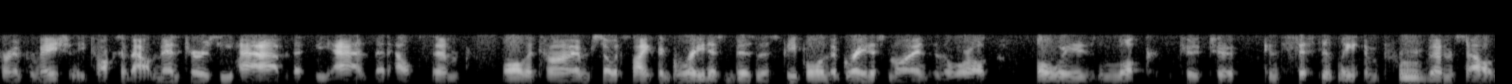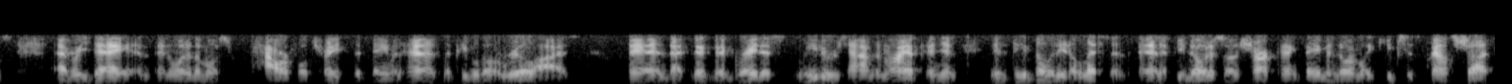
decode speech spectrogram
for information. He talks about mentors he have that he has that helps him all the time. So it's like the greatest business people and the greatest minds in the world always look to to consistently improve themselves every day. And and one of the most powerful traits that Daymond has that people don't realize and that the, the greatest leaders have, in my opinion, is the ability to listen. And if you notice on Shark Tank, Daymond normally keeps his mouth shut,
